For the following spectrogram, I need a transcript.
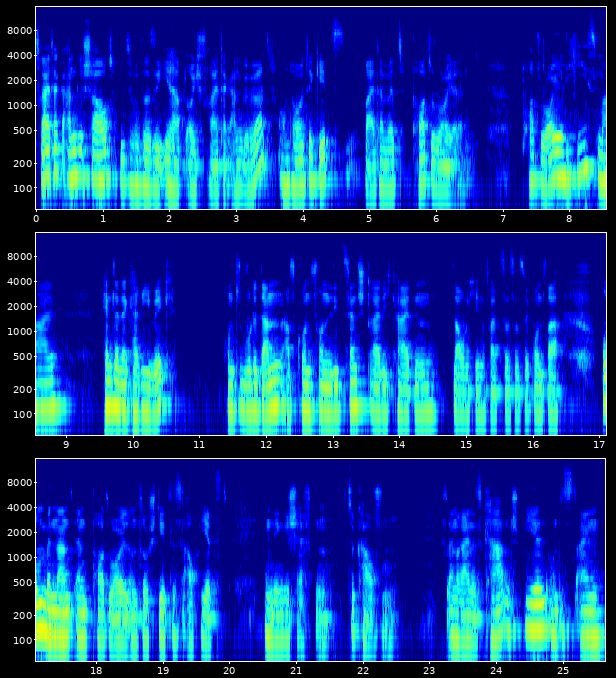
Freitag angeschaut, beziehungsweise ihr habt euch Freitag angehört und heute geht es weiter mit Port Royal. Port Royal hieß mal Händler der Karibik und wurde dann aufgrund von Lizenzstreitigkeiten, glaube ich jedenfalls, dass das der Grund war, umbenannt in Port Royal und so steht es auch jetzt in den Geschäften zu kaufen. Es ist ein reines Kartenspiel und es ist ein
